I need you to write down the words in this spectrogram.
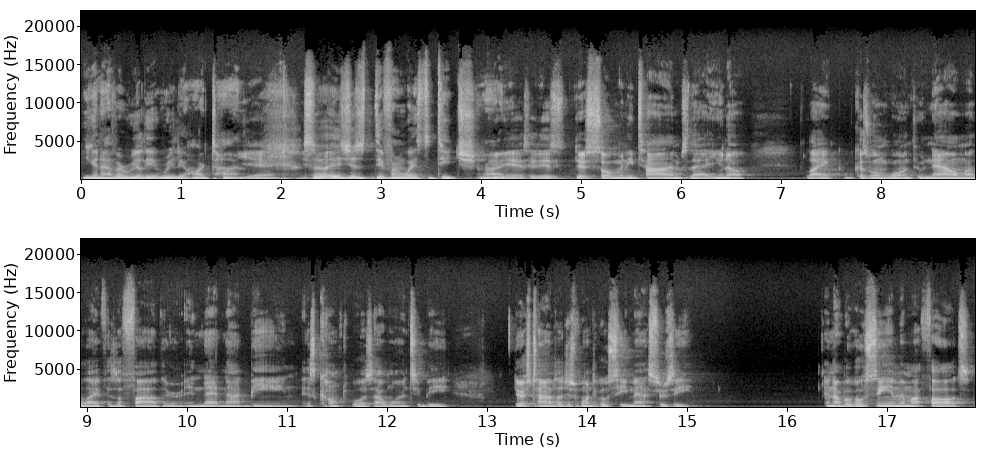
you're gonna have a really, really hard time. Yeah. yeah. So it's just different ways to teach, right? It is. It is. There's so many times that, you know, like, because what I'm going through now in my life as a father and that not being as comfortable as I wanted to be, there's times I just wanted to go see Master Z. And I would go see him in my thoughts.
